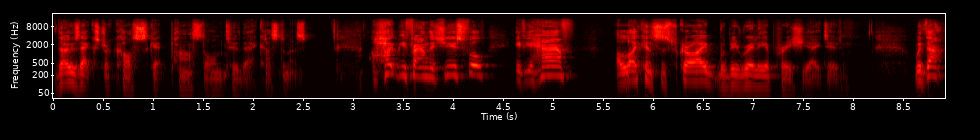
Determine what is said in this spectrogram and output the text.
those extra costs get passed on to their customers. I hope you found this useful. If you have, a like and subscribe would be really appreciated. With that,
